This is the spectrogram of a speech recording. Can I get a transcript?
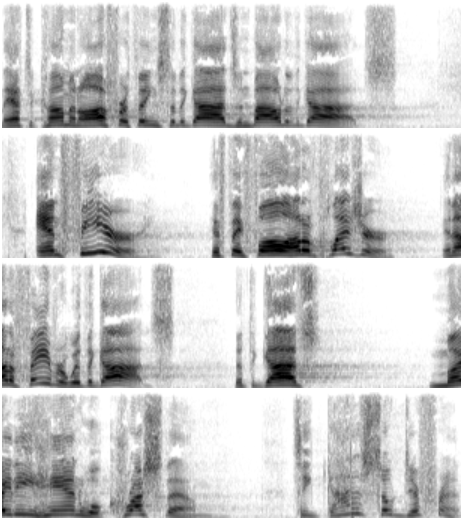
they have to come and offer things to the gods and bow to the gods. And fear if they fall out of pleasure and out of favor with the gods, that the God's mighty hand will crush them. See, God is so different.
